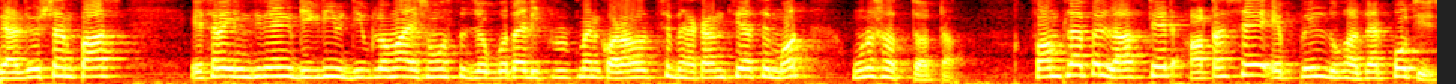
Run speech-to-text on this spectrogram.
গ্র্যাজুয়েশন পাস এছাড়া ইঞ্জিনিয়ারিং ডিগ্রি ডিপ্লোমা এই সমস্ত যোগ্যতায় রিক্রুটমেন্ট করা হচ্ছে। ভ্যাকান্সি আছে মোট উনসত্তরটা ফর্ম ফিল আপের লাস্ট ডেট আঠাশে এপ্রিল দু হাজার পঁচিশ।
